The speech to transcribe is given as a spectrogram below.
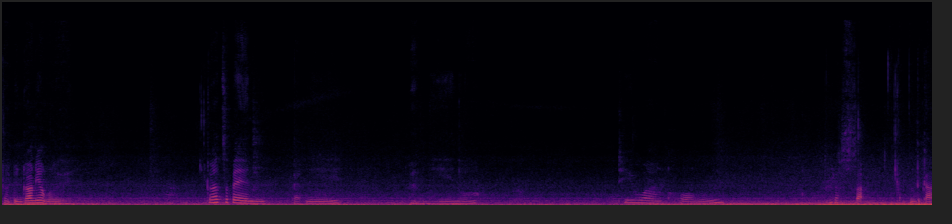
ก่อนอื่นก็เอานี่ออกมาเลย ก็จะเป็นแบบนี้แบบนี้เนาะ ที่วางของ โทรศัพท์กับนาฬิกา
